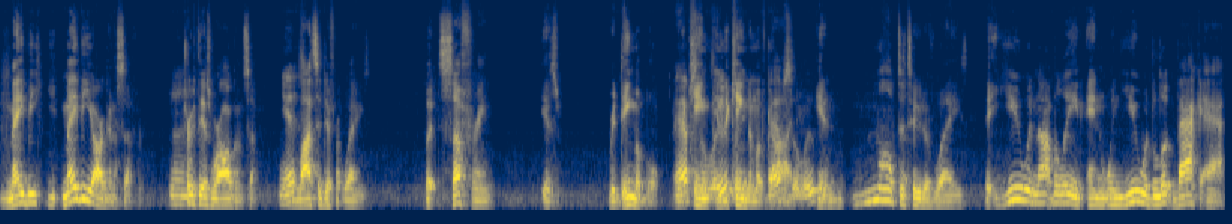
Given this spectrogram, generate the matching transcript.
maybe, maybe you are going to suffer. Truth is, we're all going to suffer Yes. in lots of different ways. But suffering is redeemable in the, king, in the kingdom of God Absolutely. in multitude of ways that you would not believe. And when you would look back at,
